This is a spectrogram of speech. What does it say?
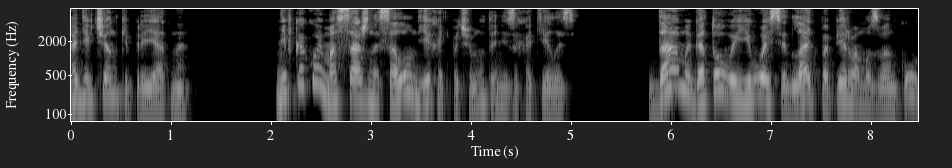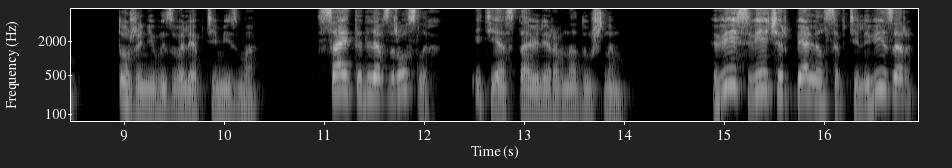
а девчонке приятно. Ни в какой массажный салон ехать почему-то не захотелось. Дамы, готовые его оседлать по первому звонку, тоже не вызвали оптимизма. Сайты для взрослых и те оставили равнодушным. Весь вечер пялился в телевизор,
